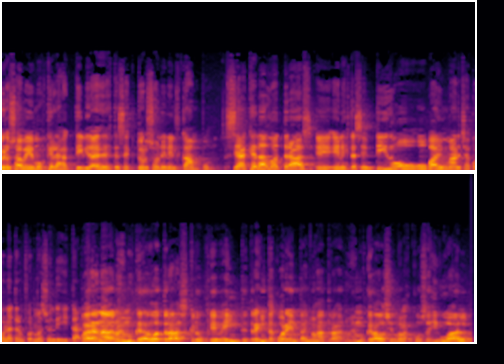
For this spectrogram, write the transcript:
pero sabemos que las actividades de este sector son en el campo. ¿Se ha quedado atrás eh, en este sentido o, va en marcha con la transformación digital? Para nada, nos hemos quedado atrás, creo que 20, 30, 40 años atrás, nos hemos quedado haciendo las cosas igual,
